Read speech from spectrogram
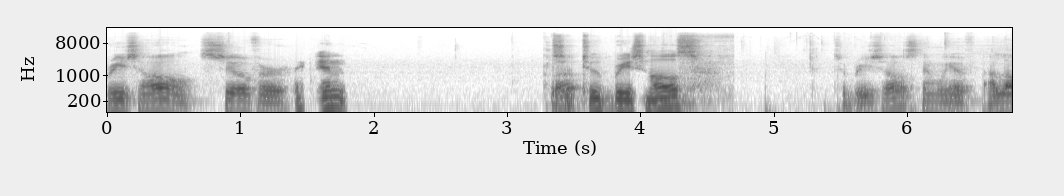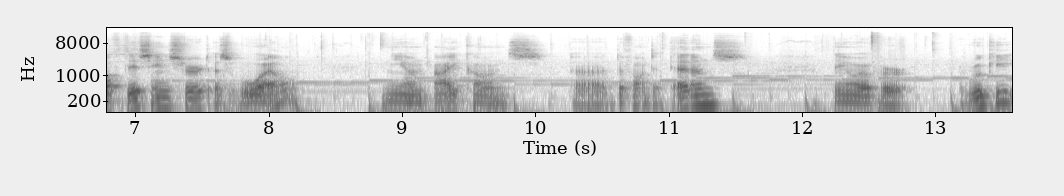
Breece Hall, silver Again, so two Breeze Halls. to Breeze Halls. Then we have, I love this insert as well. Neon Icons, uh, Davante Adams. Then we have a rookie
